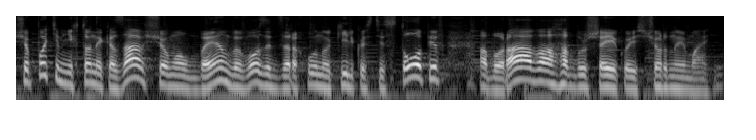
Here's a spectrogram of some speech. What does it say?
щоб потім ніхто не казав, що мов БМ вивозить за рахунок кількості стопів або рава, або ще якоїсь чорної магії.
